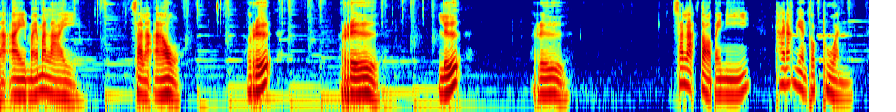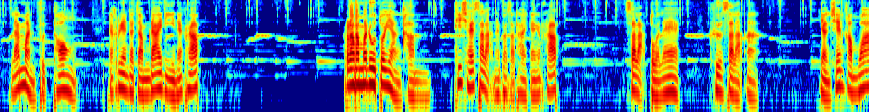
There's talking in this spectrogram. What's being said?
ระไอไม้มาลัยสระเอาหรือรือหรือรือสระต่อไปนี้ ถ้านักเรียนทบทวน และหมั่นฝึกท่อง นักเรียนจะจำได้ดีนะครับ เรามาดูตัวอย่างคำที่ใช้สระในภาษาไทยกันครับ สระตัวแรกคือสระอะ อย่างเช่นคำว่า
